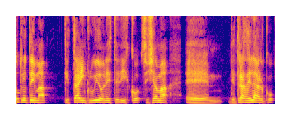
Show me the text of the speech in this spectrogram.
Otro tema que está incluido en este disco se llama eh, Detrás del Arco,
